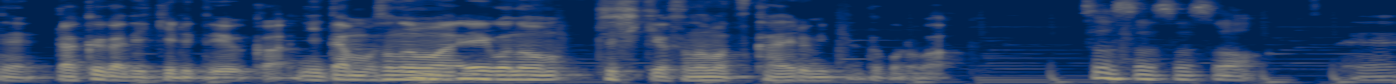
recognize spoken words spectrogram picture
ね、楽ができるというか、似たもそのまま英語の知識をそのまま使えるみたいなところは、そうそうそうそう。ね。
